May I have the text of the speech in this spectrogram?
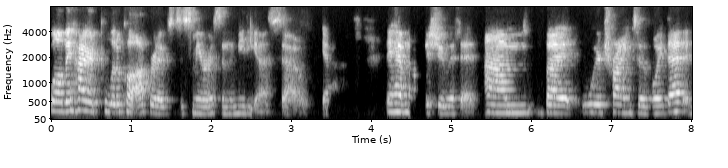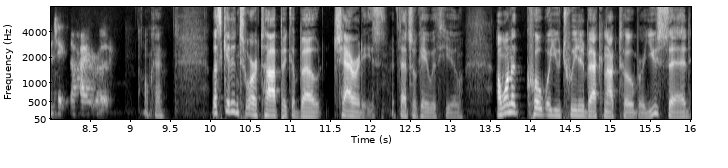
well, they hired political operatives to smear us in the media. So, yeah, they have no issue with it. Um, but we're trying to avoid that and take the high road. Okay. Let's get into our topic about charities, if that's okay with you. I want to quote what you tweeted back in October. You said,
